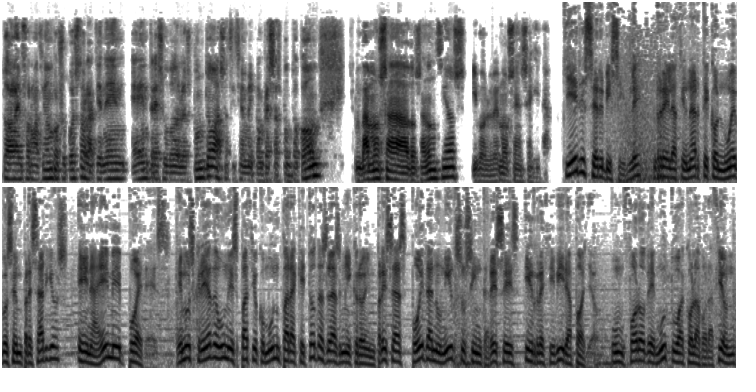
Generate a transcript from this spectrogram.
toda la información, por supuesto, la tienen en www.asociacionmicroempresas.com. Vamos a dos anuncios y volvemos enseguida. ¿Quieres ser visible? ¿Relacionarte con nuevos empresarios? En AM puedes. Hemos creado un espacio común para que todas las microempresas puedan unir sus intereses y recibir apoyo. Un foro de mutua colaboración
